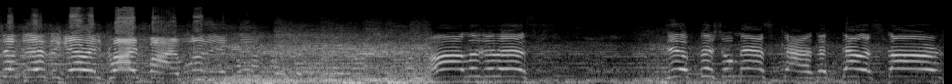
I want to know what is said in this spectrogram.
Cynthia and Gary drive by. What are you? Oh, look at this. The official mascot of the Dallas Stars,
